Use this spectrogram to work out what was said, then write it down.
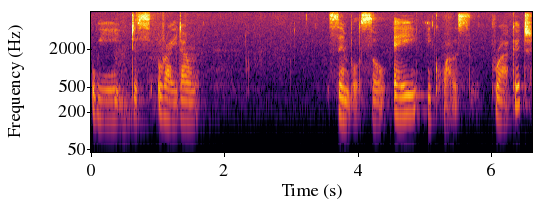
we just write down symbols. So A equals bracket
